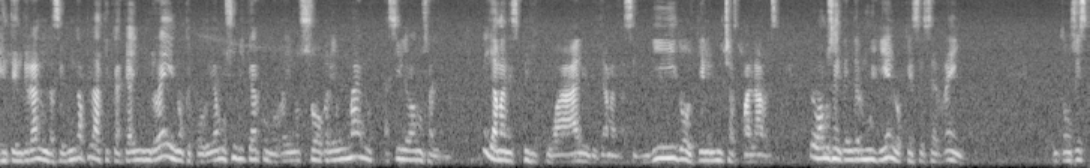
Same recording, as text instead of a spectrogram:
entenderán en la segunda plática que hay un reino que podríamos ubicar como reino sobrehumano, así le vamos a llamar le llaman espiritual, le llaman ascendido, tiene muchas palabras, pero vamos a entender muy bien lo que es ese reino. Entonces,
